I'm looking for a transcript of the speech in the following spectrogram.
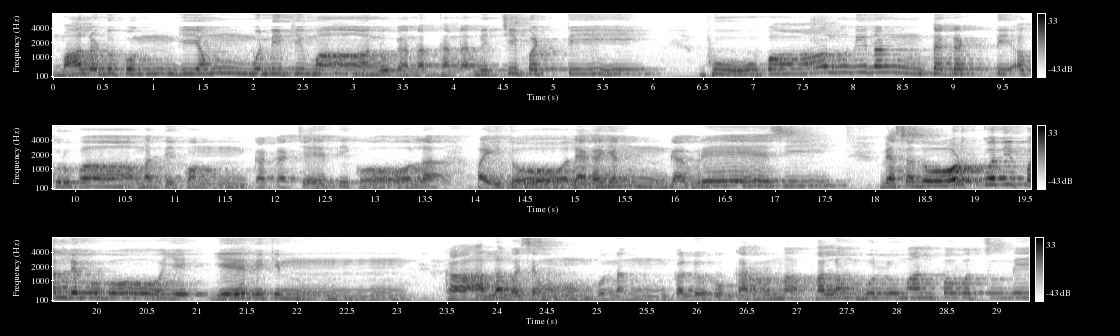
మాలడు పొంగి అమ్మునికి మానుగన ధనమిచ్చి పట్టి భూపాలుని నంటగట్టి అకృపామతి కొంకక చేతి కోల పైతో లెగయంగ వ్రేసి వెసదోడ్కొని పల్లెకు పోయే ఏరికిన్ కాలవశంబునం కలుగు కర్మ ఫలంబులు మాన్పవచ్చునే.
